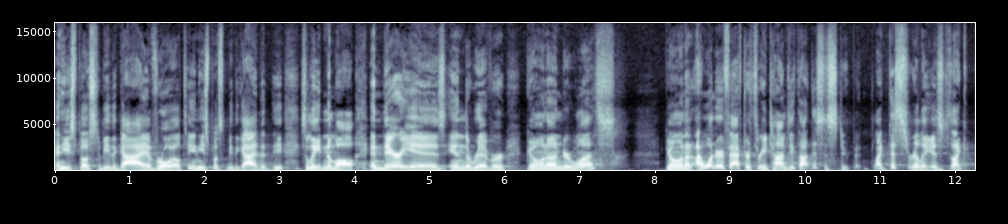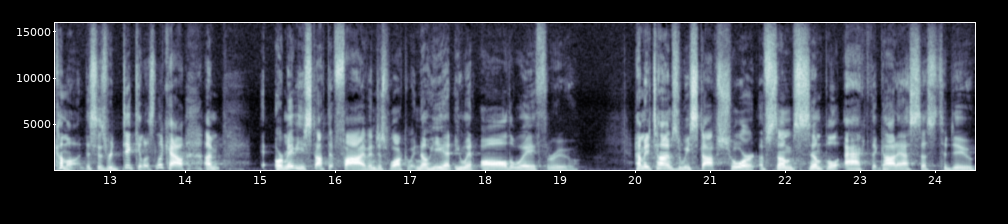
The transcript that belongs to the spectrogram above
and he's supposed to be the guy of royalty, and he's supposed to be the guy that he's leading them all, and there he is in the river, going under once, going on. I wonder if after three times he thought, this is stupid. Like, this really is like, come on, this is ridiculous. Look how I'm. Or maybe he stopped at five and just walked away. No, he, had, he went all the way through. How many times do we stop short of some simple act that God asks us to do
